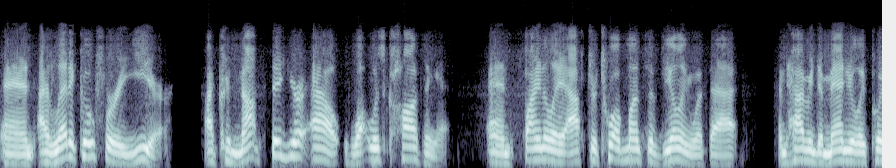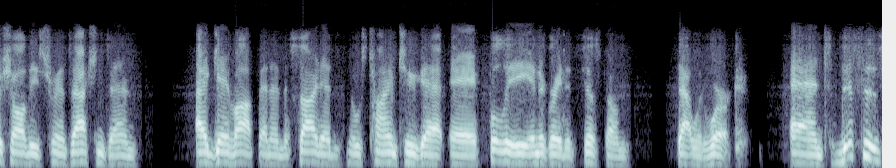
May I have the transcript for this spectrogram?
And I let it go for a year. I could not figure out what was causing it. And finally, after 12 months of dealing with that and having to manually push all these transactions in, I gave up and I decided it was time to get a fully integrated system that would work. And this is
